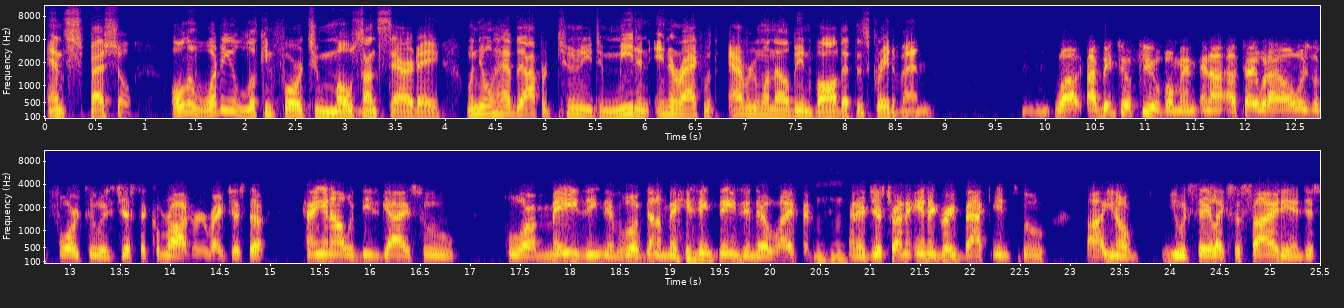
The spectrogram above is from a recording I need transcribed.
and special. Olin, what are you looking forward to most on Saturday when you'll have the opportunity to meet and interact with everyone that will be involved at this great event? Mm-hmm. Mm-hmm. Well, I've been to a few of them, and, and I'll tell you what I always look forward to is just the camaraderie, right? Just the hanging out with these guys who who are amazing, who have done amazing things in their life, and mm-hmm. and are just trying to integrate back into, uh, you know, you would say like society, and just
